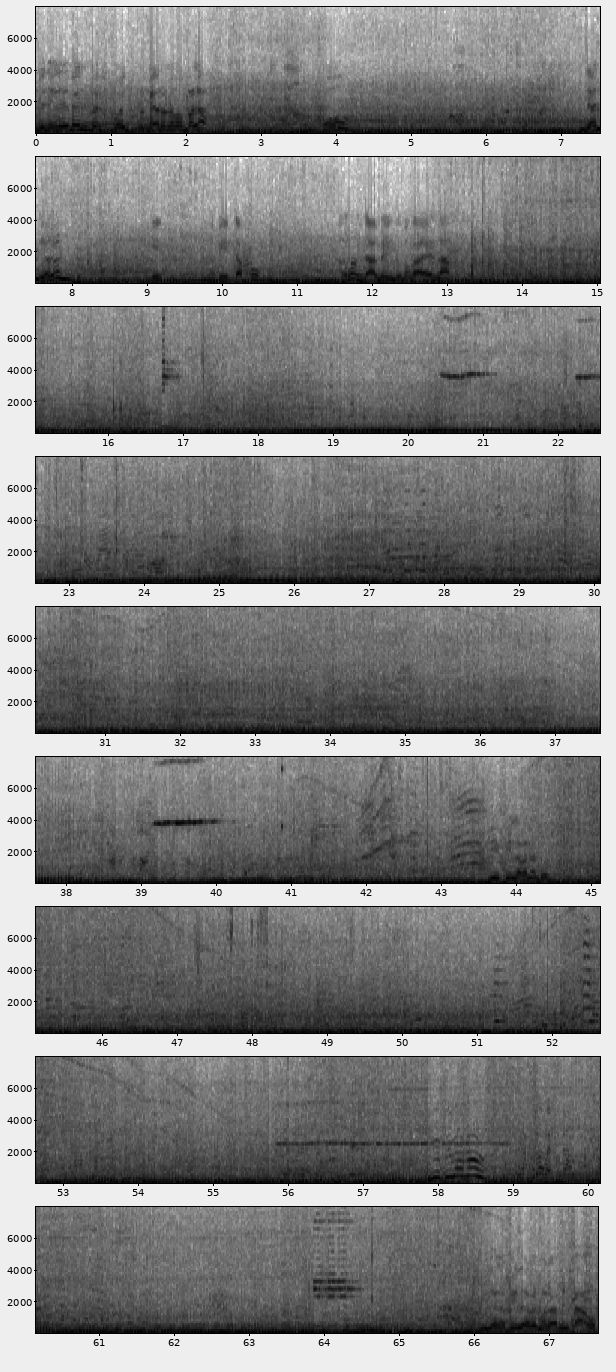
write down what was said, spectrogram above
7-Eleven, meron naman pala. Oo. Oh. Diyan, meron. Nakita ko. Ano, daming kumakain na. Sige, pila ka na doon. Pila na, pila kay maraming tao.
